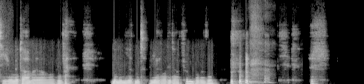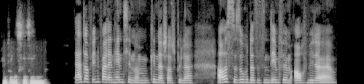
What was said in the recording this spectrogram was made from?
Die junge Dame, ja, auf jeden Fall nominiert mit, wie alt war die da? Fünf oder so? auf jeden Fall noch sehr, sehr jung. Er hat auf jeden Fall ein Händchen, um Kinderschauspieler auszusuchen. Das ist in dem Film auch wieder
